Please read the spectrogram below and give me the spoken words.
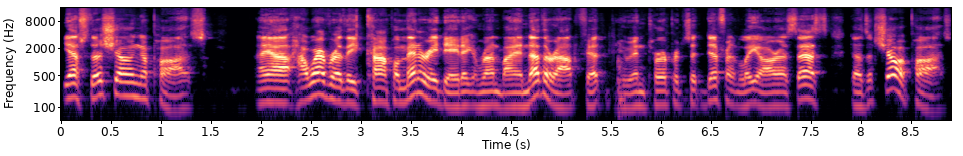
yes, they're showing a pause. Uh, however, the complementary data run by another outfit who interprets it differently, RSS, doesn't show a pause.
